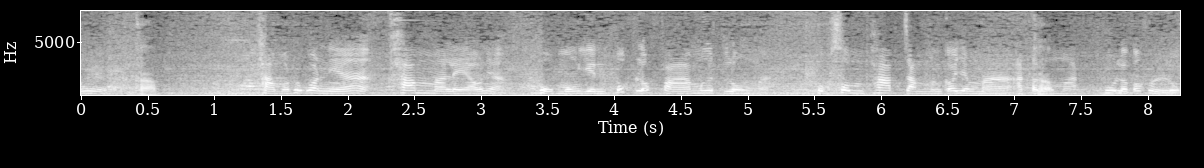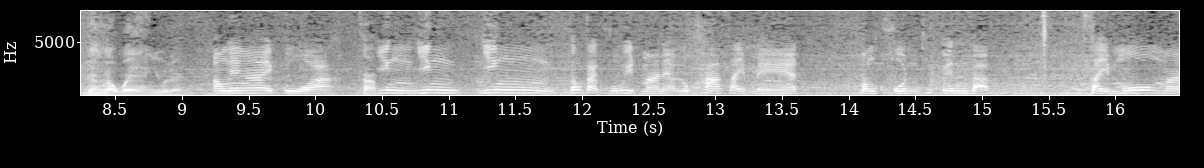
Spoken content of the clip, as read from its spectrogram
ลูก ครับ ถามว่าทุกวันเนี้ยค่ำมาแล้วเนี่ยหกโมงเย็นปุ๊บแล้วฟ้ามืดลงอะทุกส้มภาพจำมันก็ยังมาอัตโนมัติพูดแล้วก็ขนลุก ยังระแวงอยู่เลย เอาง่ายๆ กลัว ครับยิ่งยิ่งยิ่งตั้งแต่โควิดมาเนี่ยลูกค้าใส่แมสบางคนที่เป็นแบบ ใส่โม่งมา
